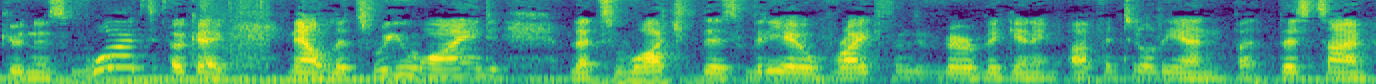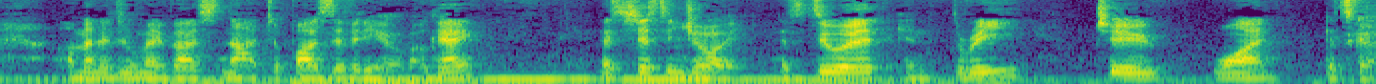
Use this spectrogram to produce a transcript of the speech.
goodness, what? Okay, now let's rewind. Let's watch this video right from the very beginning up until the end, but this time I'm gonna do my best not to pause the video, okay? Let's just enjoy. Let's do it in three, two, one, let's go.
